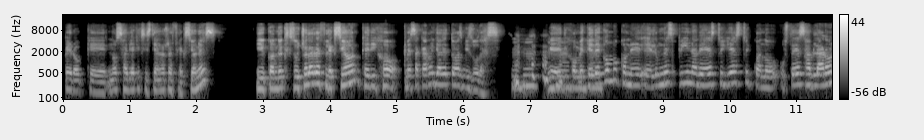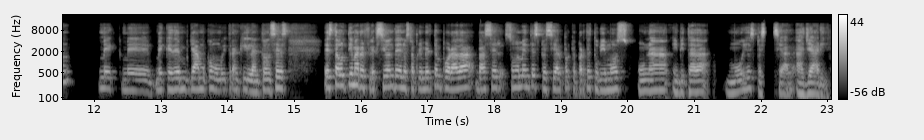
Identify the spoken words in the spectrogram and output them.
pero que no sabía que existían las reflexiones. Y cuando escuchó la reflexión, que dijo, me sacaron ya de todas mis dudas. que dijo, me quedé como con una espina de esto y esto, y cuando ustedes hablaron, me, me, me quedé ya como muy tranquila. Entonces, esta última reflexión de nuestra primera temporada va a ser sumamente especial porque aparte tuvimos una invitada muy especial, a Yari.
